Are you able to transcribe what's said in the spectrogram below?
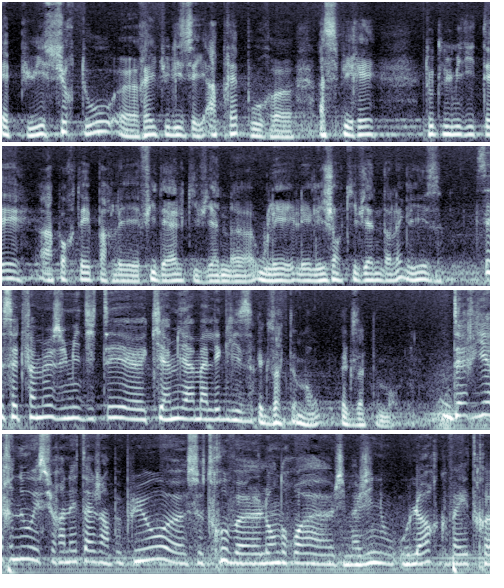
et puis surtout euh, réutiliser après pour euh, aspirer toute l'humidité apportée par les fidèles qui viennent euh, ou les- les- les gens qui viennent dans l'église. C'est cette fameuse humidité qui a mis à mal l'église. Exactement, exactement. Derrière nous et sur un étage un peu plus haut se trouve l'endroit, j'imagine, où, où l'orgue va être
